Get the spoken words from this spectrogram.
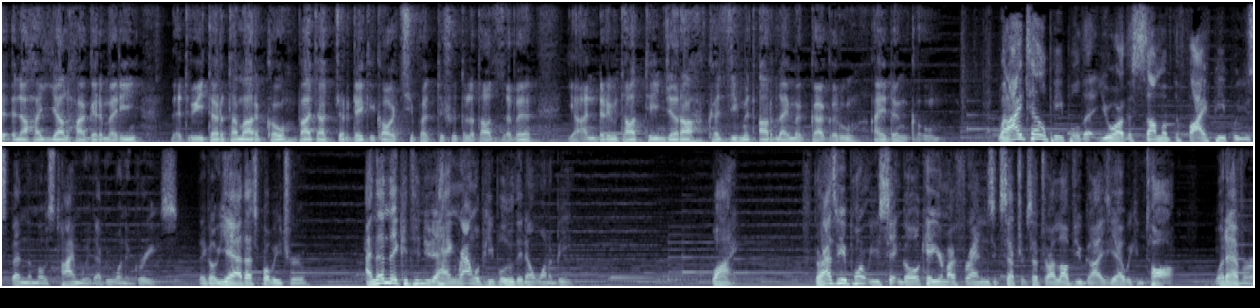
ልዕለ ሀያል ሀገር መሪ በትዊተር ተማርከው በአጫጭር ደቂቃዎች ሲፈትሹት ለታዘበ የአንድሪው ታቴ እንጀራ ከዚህ ምጣድ ላይ መጋገሩ አይደንቀውም። When I tell people that you are the sum of the five people you spend the most time with, everyone agrees. They go, yeah, that's probably true. And then they continue to hang around with people who they don't want to be. Why? There has to be a point where you sit and go, okay, you're my friends, etc., etc. I love you guys. Yeah, we can talk, whatever.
